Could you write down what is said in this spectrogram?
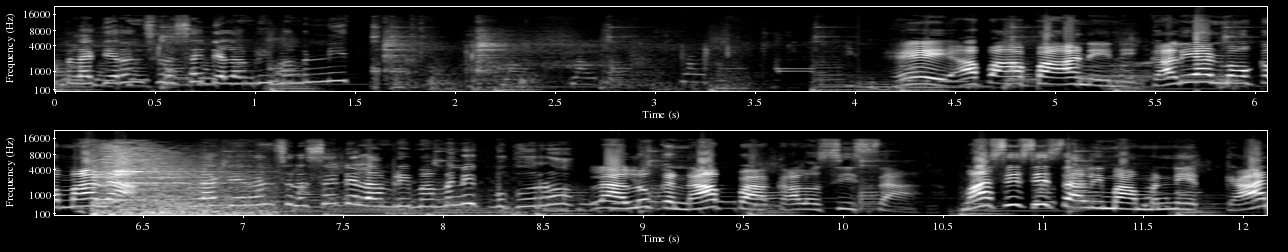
Pelajaran selesai dalam lima menit. Hei, apa-apaan ini? Kalian mau ke mana? Pelajaran selesai dalam lima menit, Bu Guru. Lalu kenapa kalau sisa? Masih sisa lima menit kan?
